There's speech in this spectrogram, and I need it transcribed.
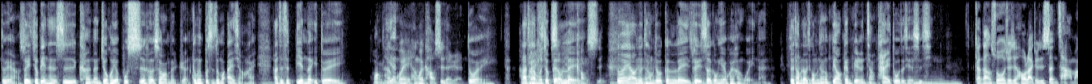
对啊，所以就变成是可能就会有不适合收养的人，根本不是这么爱小孩，他只是编了一堆谎言，很会很会考试的人，对，那他们就更累。考试，对啊，我觉得他们就会更累，所以社工也会很为难，所以他们都跟我们讲说，不要跟别人讲太多这些事情。嗯，刚刚说就是后来就是审查嘛，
